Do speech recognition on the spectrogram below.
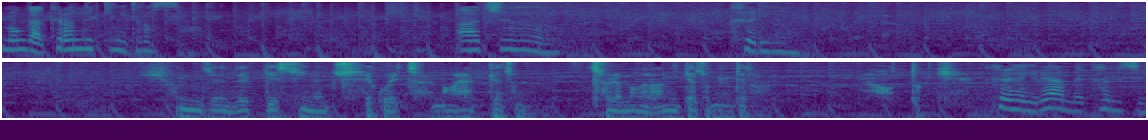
뭔가 그런 느낌이 들었어. 아주 그리움. 현재 느낄 수 있는 최고의 절망을 안겨줬, 절망을 안겨줬는데도 어떻게 그래 이래야 메카루지.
